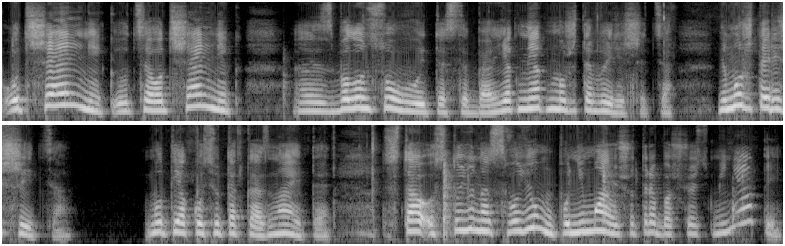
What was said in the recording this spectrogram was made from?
Отшельник, це отшельник, е, збалансовуєте себе. Як, як можете вирішитися? Не можете рішитися. От якось отаке, знаєте. Стою на своєму, понімаю, що треба щось міняти.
